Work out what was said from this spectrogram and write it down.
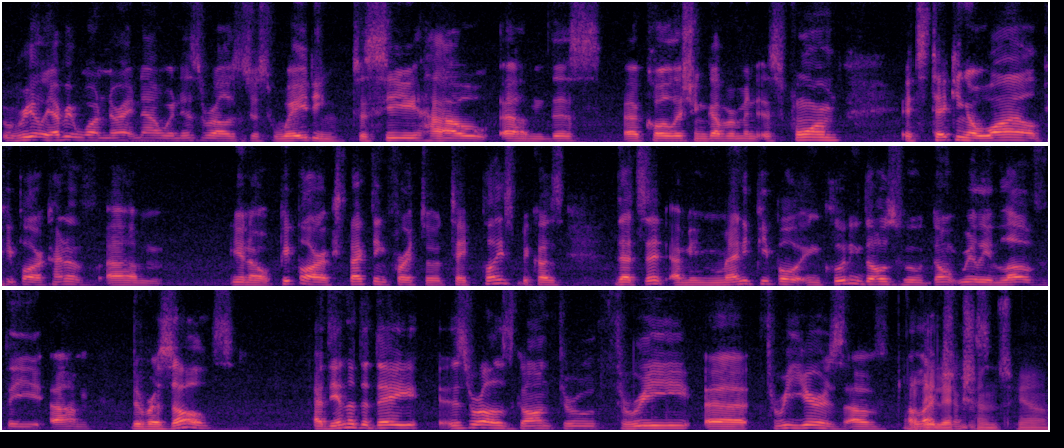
Really, everyone right now in Israel is just waiting to see how um, this uh, coalition government is formed. It's taking a while. People are kind of, um, you know, people are expecting for it to take place because that's it. I mean, many people, including those who don't really love the um, the results, at the end of the day, Israel has gone through three uh, three years of, Of elections, elections, yeah,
